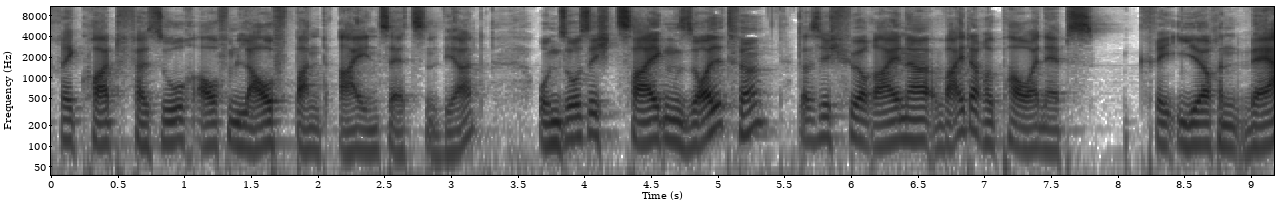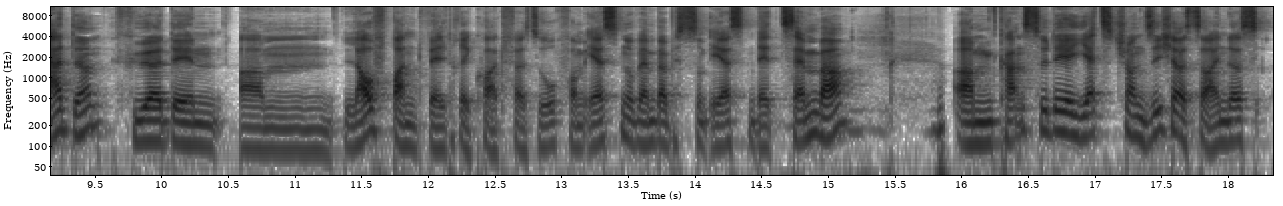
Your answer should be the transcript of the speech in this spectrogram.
Weltrekordversuch auf dem Laufband einsetzen wird. Und so sich zeigen sollte, dass ich für Rainer weitere Powernaps kreieren werde für den ähm, Laufband-Weltrekordversuch vom 1. November bis zum 1. Dezember, ähm, kannst du dir jetzt schon sicher sein, dass,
